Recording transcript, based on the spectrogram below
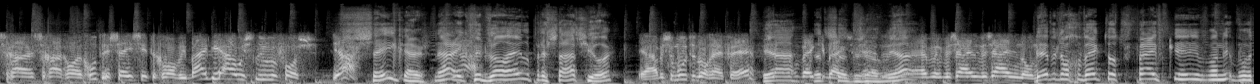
ze, gaan, ze gaan gewoon goed. En zit er gewoon weer bij, die oude sluwe vos. Ja. Zeker. Nou, ik vind het wel een hele prestatie, hoor. Ja, maar ze moeten nog even, hè? Ze Ja, een weekje dat is ook bezig, zo. Dus, ja. we, we zijn, we zijn er nog We niet. hebben nog een week tot 15... van- Wat,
